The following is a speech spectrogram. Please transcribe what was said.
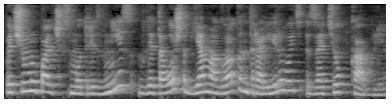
Почему пальчик смотрит вниз? Для того, чтобы я могла контролировать затек капли.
